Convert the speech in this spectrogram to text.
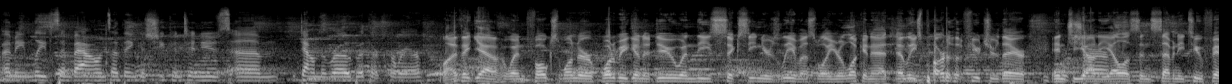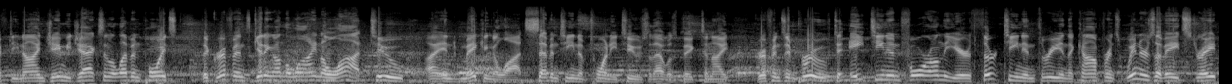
I mean, leaps and bounds. I think as she continues um, down the road with her career. Well, I think yeah. When folks wonder what are we going to do when these six seniors leave us, well, you're looking at at least part of the future there in For Tiani sure. Ellison, 72-59. Jamie Jackson, 11 points. The Griffins getting on the line a lot too, uh, and making a lot, 17 of 22. So that was big tonight. Griffins improved to 18 and 4 on the year, 13 and 3 in the conference, winners of eight straight,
